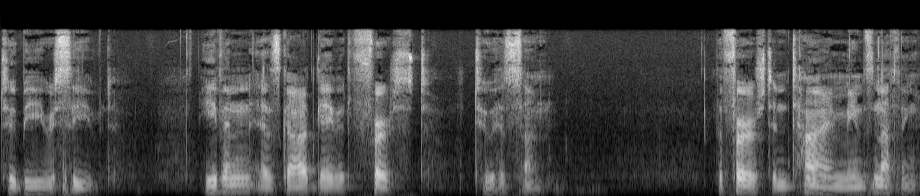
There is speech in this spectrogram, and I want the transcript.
to be received, even as God gave it first to His Son. The first in time means nothing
